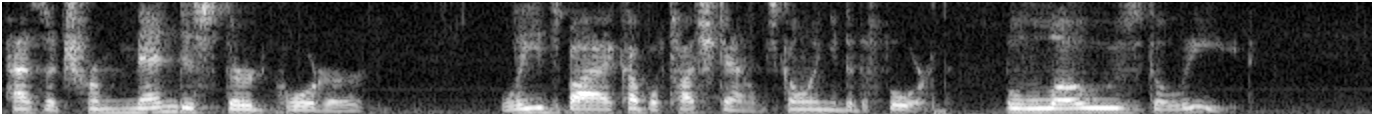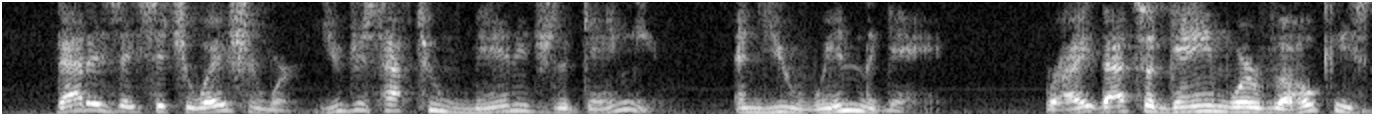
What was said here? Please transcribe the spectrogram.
has a tremendous third quarter, leads by a couple touchdowns going into the fourth, blows the lead. That is a situation where you just have to manage the game and you win the game, right? That's a game where the Hokies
